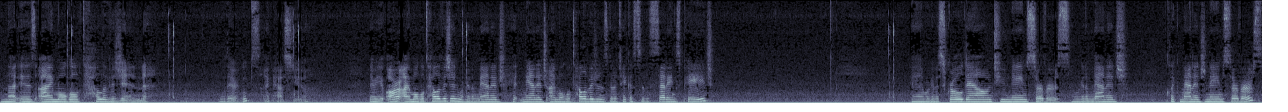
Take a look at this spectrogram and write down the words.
and that is iMogul Television. Oh there oops I passed you. There you are iMogul Television. We're going to manage hit manage iMogul Television. It's going to take us to the settings page and we're going to scroll down to name servers. We're going to manage, click manage name servers.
